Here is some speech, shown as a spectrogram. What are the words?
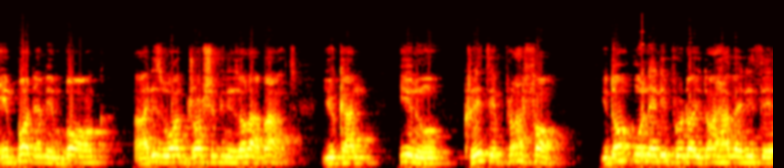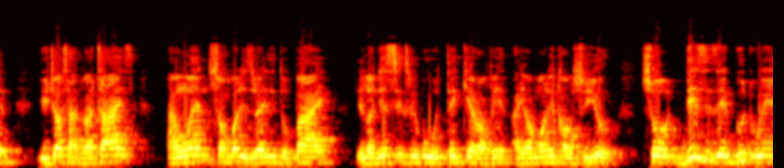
import them in bulk, Uh, this is what dropshipping is all about. You can, you know, create a platform. You don't own any product, you don't have anything. You just advertise, and when somebody is ready to buy, the logistics people will take care of it, and your money comes to you. So this is a good way.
